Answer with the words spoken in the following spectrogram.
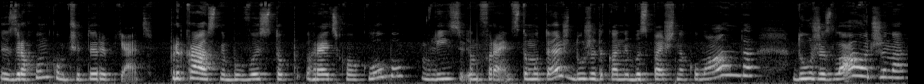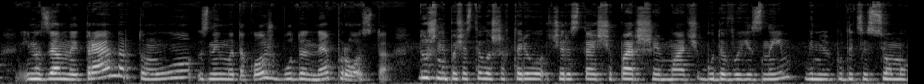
з рахунком 4-5. Прекрасний був виступ грецького клубу в лізі конференції. Тому теж дуже така небезпечна команда, дуже злагоджена. Іноземний тренер, тому з ними також буде непросто. Дуже не пощастило Шахтарю через те, що перший матч буде виїзним. Він відбудеться 7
